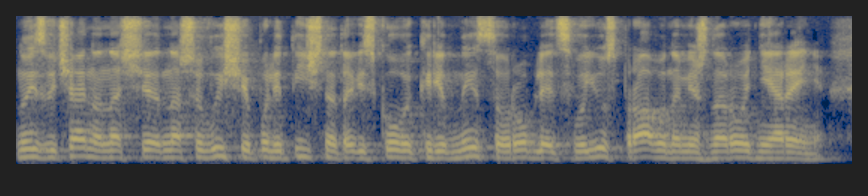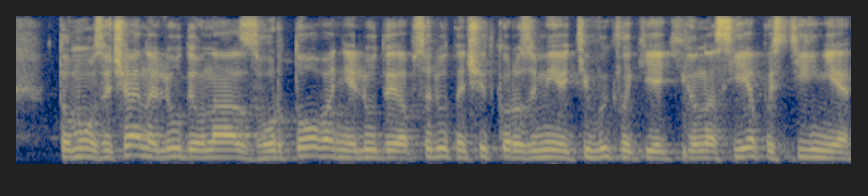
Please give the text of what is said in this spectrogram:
Ну і звичайно, наше наше вище політичне та військове керівництво роблять свою справу на міжнародній арені. Тому, звичайно, люди у нас згуртовані. Люди абсолютно чітко розуміють ті виклики, які у нас є, постійні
